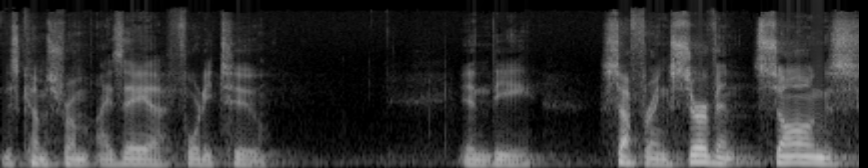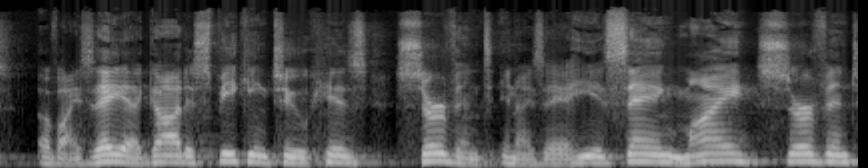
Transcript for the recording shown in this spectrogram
This comes from Isaiah 42 in the suffering servant songs of Isaiah, God is speaking to his servant in Isaiah. He is saying, My servant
